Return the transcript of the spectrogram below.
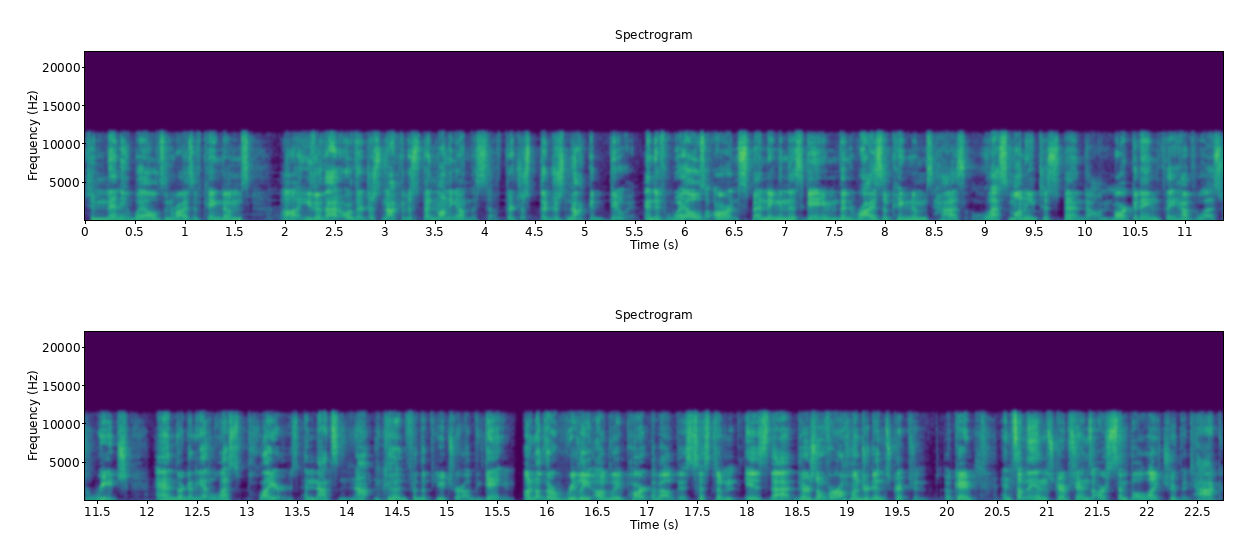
to many whales in rise of kingdoms uh, either that or they're just not going to spend money on this stuff. They're just they're just not going to do it. And if whales aren't spending in this game then rise of kingdoms has less money to spend on marketing they have less reach and they're going to get less players. And that's not good for the future of the game. Another really ugly part about this system is that there's over a hundred inscriptions okay? And some of the inscriptions are simple like troop attack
